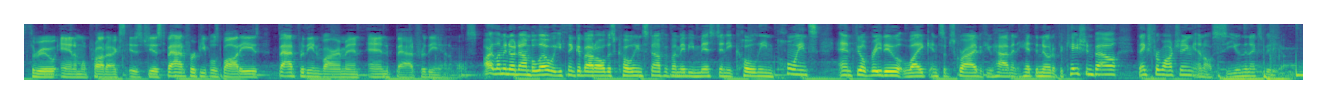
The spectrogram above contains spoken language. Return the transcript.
through animal products is just bad for people's bodies, bad for the environment, and bad for the animals. All right, let me know down below what you think about all this choline stuff, if I maybe missed any choline points, and feel free to like and subscribe if you haven't hit the notification bell. Thanks for watching, and I'll see you in the next video.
